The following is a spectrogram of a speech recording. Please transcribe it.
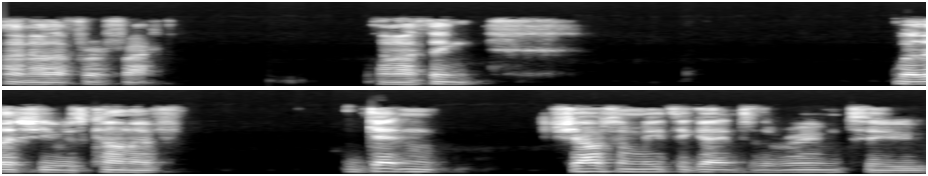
I know that for a fact, and I think whether she was kind of getting shouting me to get into the room to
